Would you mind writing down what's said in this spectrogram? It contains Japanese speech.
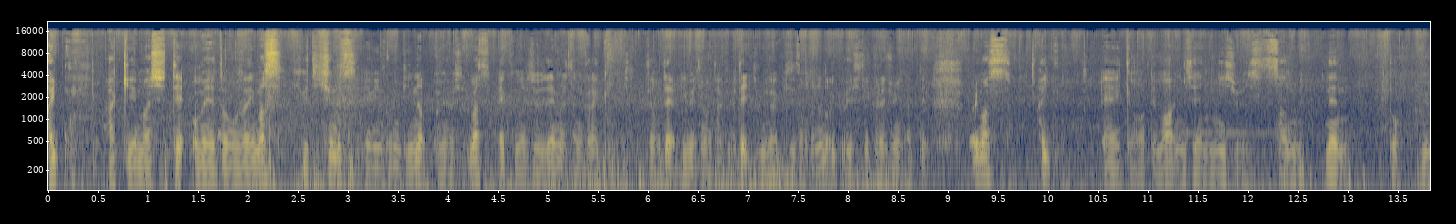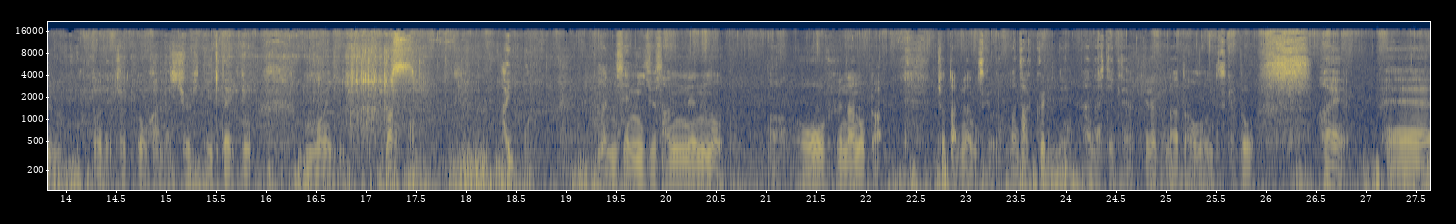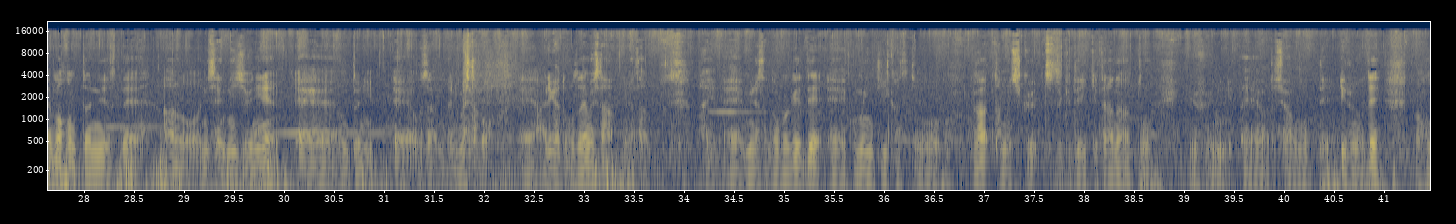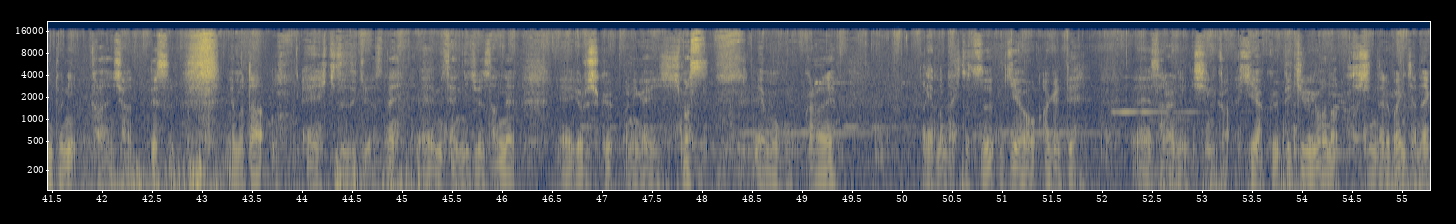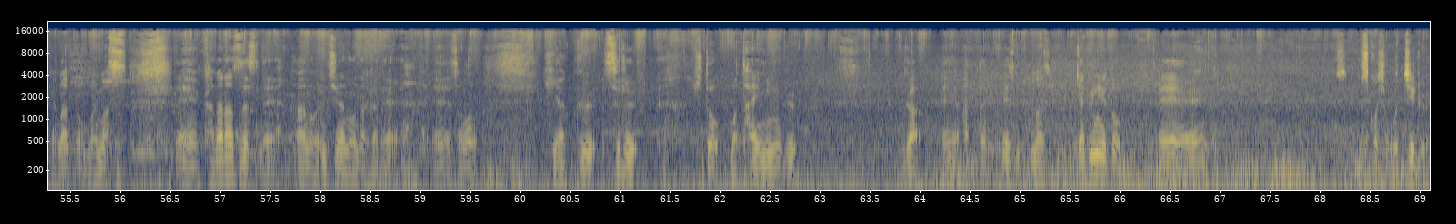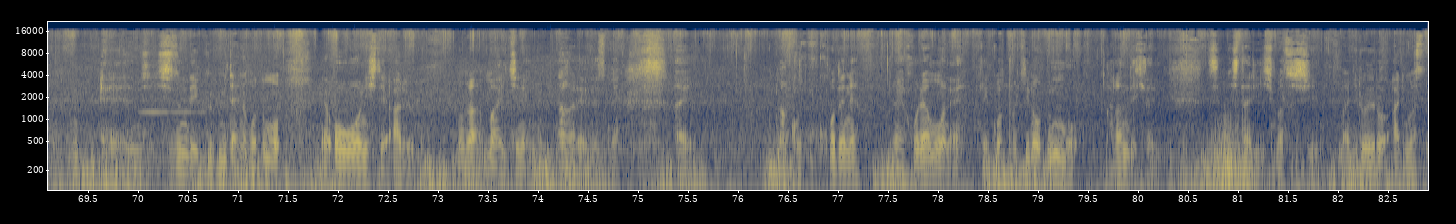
はい。明けましておめでとうございます。樋口俊です。エビンコミュニティの運営をしております。えこのラジオで皆さんから共有したことでイベントを含めて自分が気づいたことなどを共有していくラジオになっております。はい、えー、今日のテーマは2023年ということでちょっとお話をしていきたいと思います。はい、まあ、2023年の、まあ、抱負なのかちょっとあれなんですけど、まあ、ざっくりね話していただければなとは思うんですけどはい。えー、まあ本当にですねあの2022年、えー、本当に、えー、お世話になりましたと、えー、ありがとうございました皆さん、はい。えー、皆さんのおかげで、えー、コミュニティ活動が楽しく続けていけたらなというふうに、えー、私は思っているので、まあ、本当に感謝です、えー、また、えー、引き続きですね、えー、2023年、えー、よろしくお願いします、えー、もうここからね、また一つギアを上げてえー、さらに進化飛躍できるような年になればいいんじゃないかなと思います、えー、必ずですねあの1年の中で、えー、その飛躍する人、まあ、タイミングが、えあったりで、まあ、逆に言うと、え少し落ちる、え沈んでいくみたいなことも、え往々にしてあるのが、まあ、1年の流れですね。はいまあ、ここでね、えこれはもうね結構時の運も絡んできたりしたりしますし、まあ、いろいろあります、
